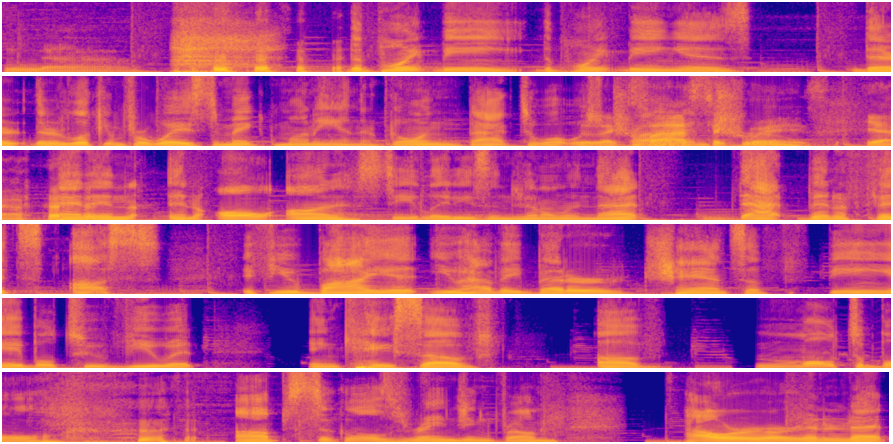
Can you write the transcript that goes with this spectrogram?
nah the point being the point being is they're they're looking for ways to make money and they're going back to what was tried and true. ways. Yeah. And in in all honesty ladies and gentlemen that that benefits us. If you buy it you have a better chance of being able to view it in case of of multiple obstacles ranging from power or internet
